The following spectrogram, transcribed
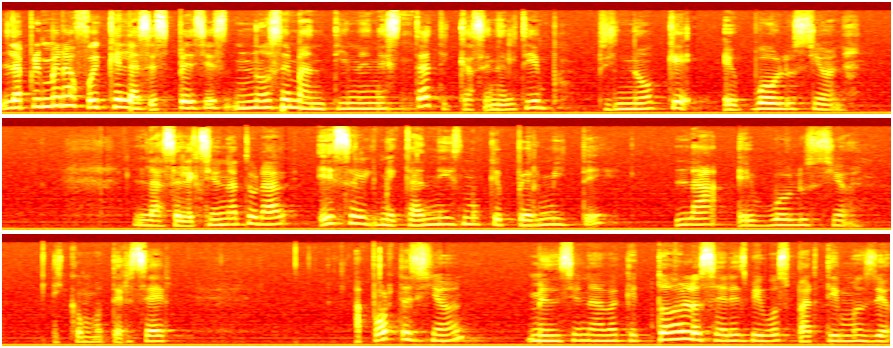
La primera fue que las especies no se mantienen estáticas en el tiempo, sino que evolucionan. La selección natural es el mecanismo que permite la evolución. Y como tercer aportación, mencionaba que todos los seres vivos partimos de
